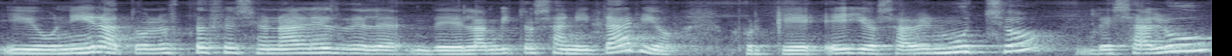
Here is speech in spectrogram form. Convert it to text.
y unir a todos los profesionales del, ámbito sanitario, porque ellos saben mucho de salud,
